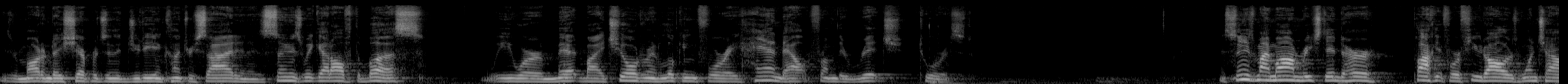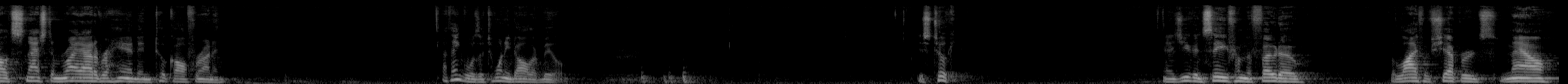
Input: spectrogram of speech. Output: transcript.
These are modern day shepherds in the Judean countryside, and as soon as we got off the bus, we were met by children looking for a handout from the rich tourist. As soon as my mom reached into her pocket for a few dollars, one child snatched them right out of her hand and took off running. I think it was a $20 bill. Just took it. And as you can see from the photo, the life of shepherds now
